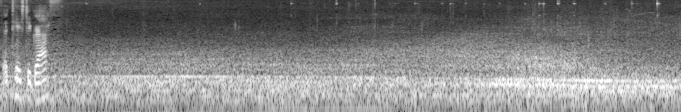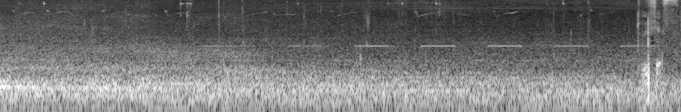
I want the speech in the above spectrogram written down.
Is that tasty grass? Delicious.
